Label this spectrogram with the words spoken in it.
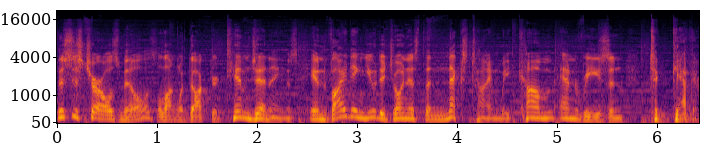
This is Charles Mills, along with Dr. Tim Jennings, inviting you to join us the next time we come and reason together.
